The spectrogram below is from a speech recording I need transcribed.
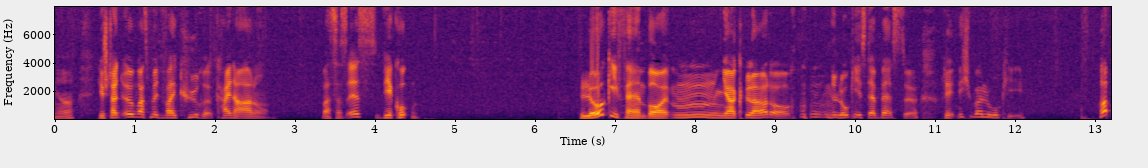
Ja. Hier stand irgendwas mit Valkyrie. Keine Ahnung. Was das ist, wir gucken. Loki-Fanboy. Mm, ja klar doch. Loki ist der Beste. Red nicht über Loki. Hopp.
